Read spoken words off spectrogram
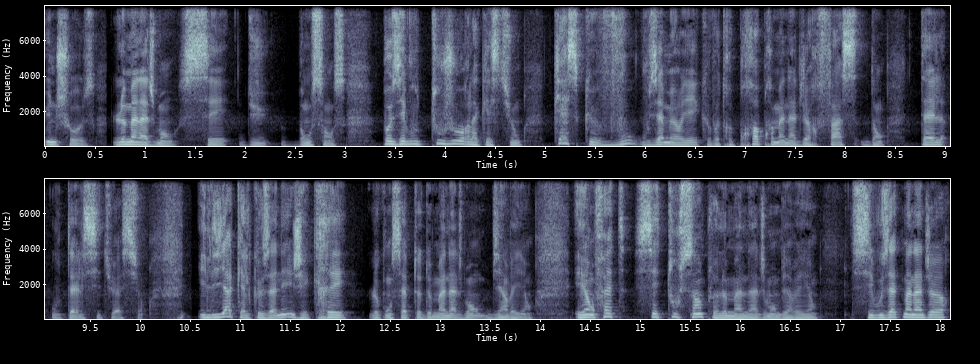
une chose. Le management, c'est du bon sens. Posez-vous toujours la question, qu'est-ce que vous, vous aimeriez que votre propre manager fasse dans telle ou telle situation? Il y a quelques années, j'ai créé le concept de management bienveillant. Et en fait, c'est tout simple le management bienveillant. Si vous êtes manager,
